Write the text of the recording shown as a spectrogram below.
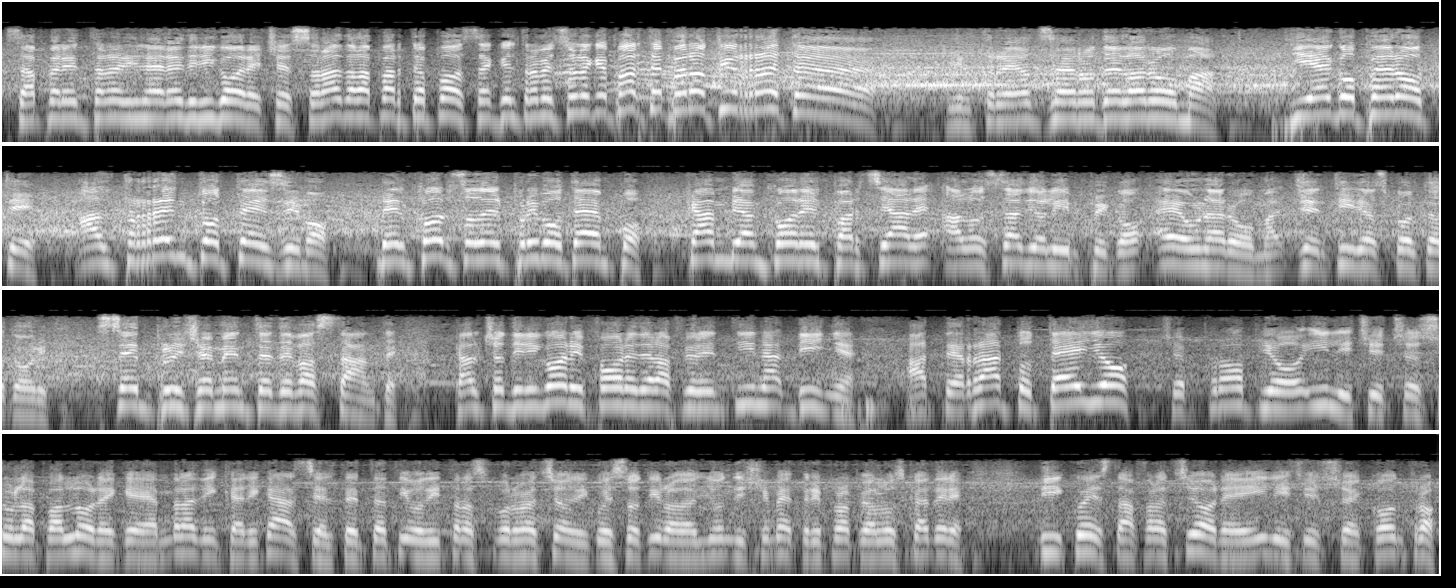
sta per entrare in area di rigore c'è Salah dalla parte opposta che il traversone che parte Perotti in rete il 3-0 della Roma Diego Perotti al 38esimo nel corso del primo tempo. Cambia ancora il parziale allo Stadio Olimpico. È una Roma, gentili ascoltatori semplicemente devastante. Calcio di rigore fuori della Fiorentina Digne, atterrato Teio. C'è proprio Ilicic sulla pallone che andrà ad incaricarsi il tentativo di trasformazione di questo tiro dagli 11 metri proprio allo scadere di questa frazione. Ilicic contro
